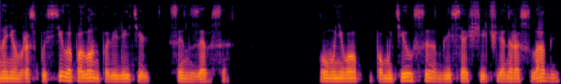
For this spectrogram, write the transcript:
на нем распустил Аполлон, повелитель, сын Зевса. Ум у него помутился, блестящие члены расслабли.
